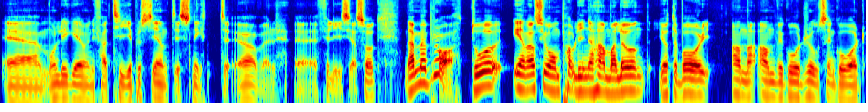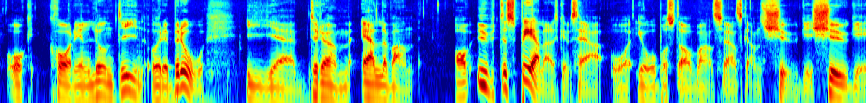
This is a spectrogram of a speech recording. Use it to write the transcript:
Eh, hon ligger ungefär 10% i snitt över eh, Felicia. Så nej men bra, då enas vi om Paulina Hammarlund, Göteborg, Anna Anvegård Rosengård och Karin Lundin Örebro i eh, drömelvan av utespelare ska vi säga och i Åbostavan Svenskan 2020.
